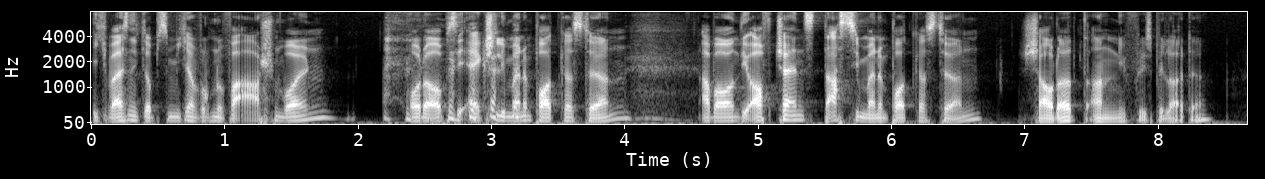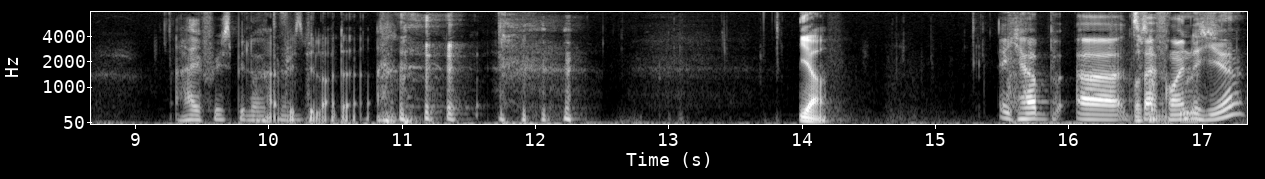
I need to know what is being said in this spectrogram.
ich weiß nicht, ob sie mich einfach nur verarschen wollen oder ob sie actually meinen Podcast hören. Aber on the off chance, dass sie meinen Podcast hören, Shoutout an die Frisbee-Leute. Hi Frisbee, Leute. Hi Frisbee-Leute. ja, Ich habe äh, zwei Freunde Cooles? hier.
